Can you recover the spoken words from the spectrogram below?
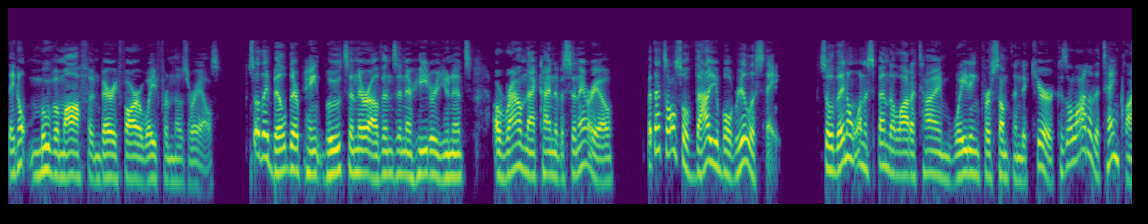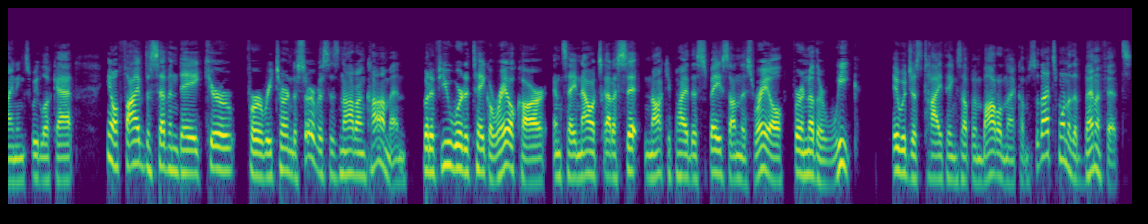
they don't move them off and very far away from those rails. So they build their paint booths and their ovens and their heater units around that kind of a scenario but that's also valuable real estate. So they don't want to spend a lot of time waiting for something to cure because a lot of the tank linings we look at, you know, five to seven day cure for a return to service is not uncommon. But if you were to take a rail car and say now it's got to sit and occupy this space on this rail for another week, it would just tie things up and bottleneck them. So that's one of the benefits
